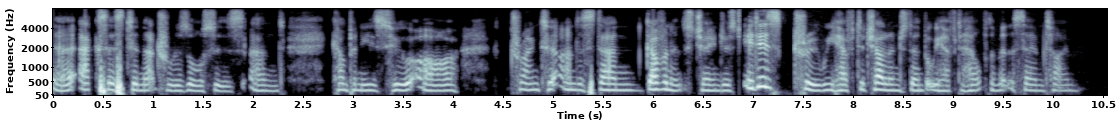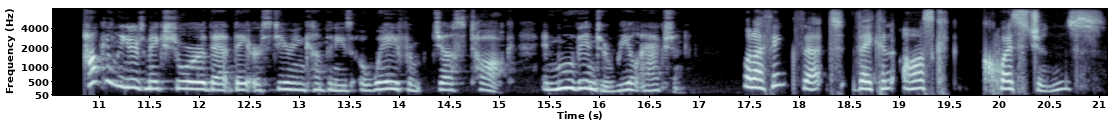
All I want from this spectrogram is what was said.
uh, access to natural resources and companies who are trying to understand governance changes. It is true we have to challenge them, but we have to help them at the same time. How can leaders make sure that they are steering companies away from just talk and move into real action? Well, I think that they can ask questions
